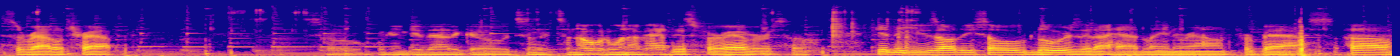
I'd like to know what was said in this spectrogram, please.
It's a rattle trap. So we're gonna give that a go. It's, a, it's an old one. I've had this forever, so getting to use all these old lures that I had laying around for bass. Uh,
